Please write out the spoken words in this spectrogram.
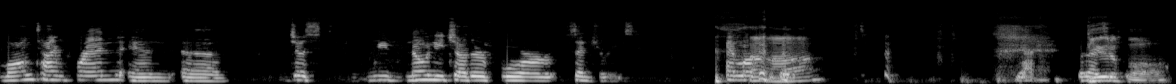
longtime friend, and uh, just we've known each other for centuries, and love. Aw, yeah, so beautiful.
